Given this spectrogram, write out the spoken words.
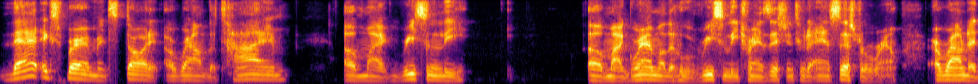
That experiment started around the time of my recently of my grandmother who recently transitioned to the ancestral realm around the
